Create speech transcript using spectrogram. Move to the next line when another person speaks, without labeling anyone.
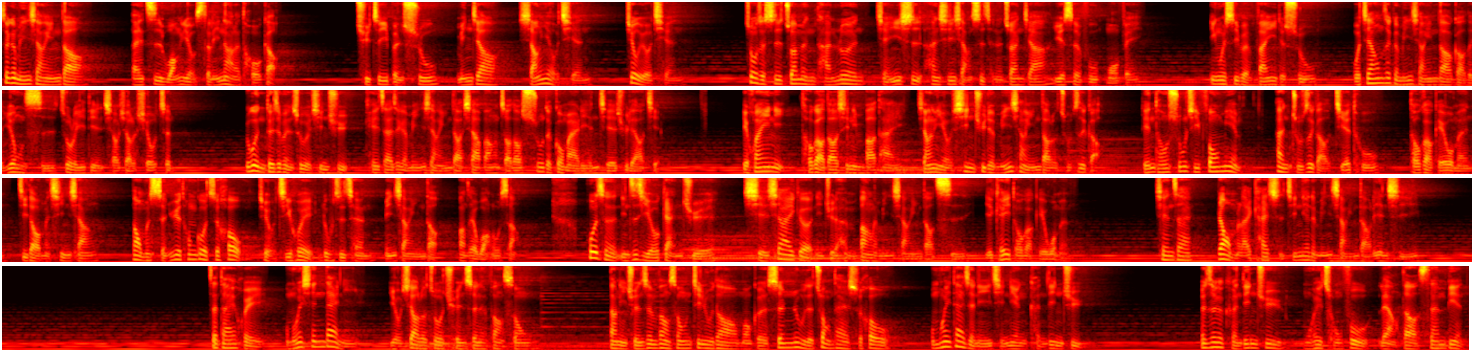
这个冥想引导来自网友 Selina 的投稿，取自一本书，名叫《想有钱就有钱》，作者是专门谈论潜意识和心想事成的专家约瑟夫·摩菲。因为是一本翻译的书，我将这个冥想引导稿的用词做了一点小小的修正。如果你对这本书有兴趣，可以在这个冥想引导下方找到书的购买链接去了解。也欢迎你投稿到心灵吧台，将你有兴趣的冥想引导的逐字稿，连同书籍封面和逐字稿截图投稿给我们，寄到我们信箱。那我们审阅通过之后，就有机会录制成冥想引导，放在网络上。或者你自己有感觉，写下一个你觉得很棒的冥想引导词，也可以投稿给我们。现在，让我们来开始今天的冥想引导练习。再待会，我们会先带你有效地做全身的放松。当你全身放松，进入到某个深入的状态的时候，我们会带着你一起念肯定句。而这个肯定句，我们会重复两到三遍，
